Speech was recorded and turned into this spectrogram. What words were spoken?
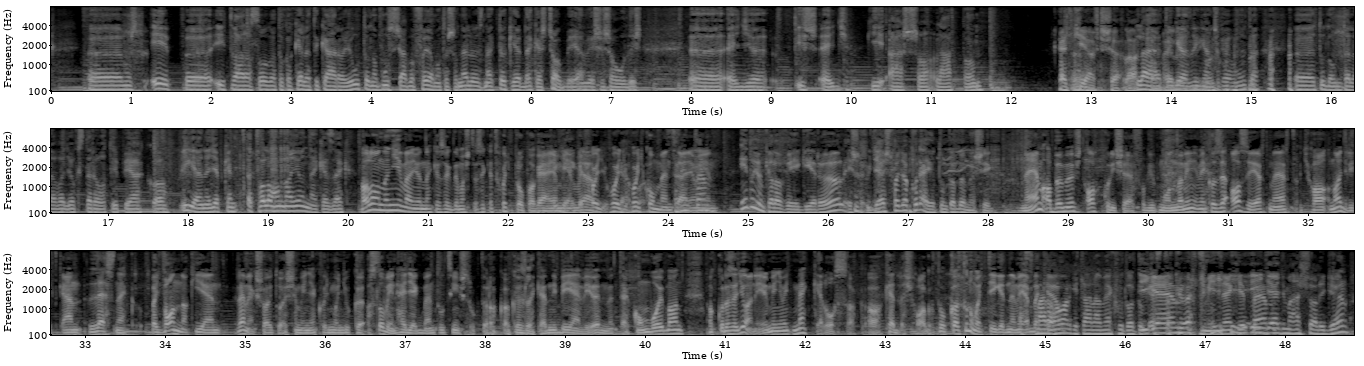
most épp itt válaszolgatok a keleti Károly úton, a buszsába folyamatosan előznek, tök érdekes, csak BMW-s és Audi is. Egy, is egy kiássa láttam. Egy kiáft se láttam. Lehet, igen, igen, csak elmondta. Tudom, tele vagyok sztereotípiákkal. Igen, egyébként, tehát valahonnan jönnek ezek. Valahonnan nyilván jönnek ezek, de most ezeket hogy propagáljam igen, én, vagy hogy, hogy, hogy kommentáljam én? Induljunk el a végéről, és ha ügyes vagy, akkor eljutunk a bömösig. Nem, a bömöst akkor is el fogjuk mondani, méghozzá azért, mert ha nagy ritkán lesznek, vagy vannak ilyen remek sajtóesemények, hogy mondjuk a szlovén hegyekben tudsz instruktorokkal közlekedni BMW önmöttel konvojban, akkor az egy olyan élmény, amit meg kell osszak a kedves hallgatókkal. Tudom, hogy téged nem Ezt érdekel. már a Hargitánál megfutottuk igen, ezt a kört. mindenképpen. Így, így egymással, igen.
